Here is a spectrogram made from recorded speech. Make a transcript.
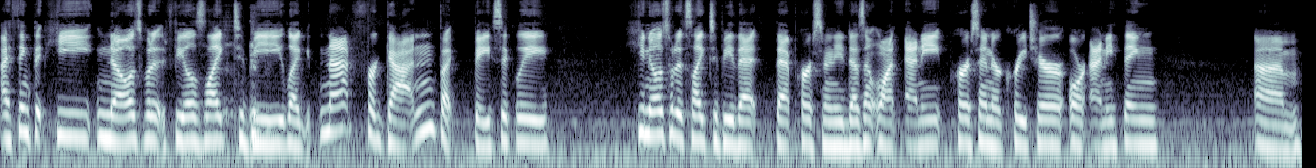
I think that he knows what it feels like to be like not forgotten, but basically he knows what it's like to be that that person and he doesn't want any person or creature or anything um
